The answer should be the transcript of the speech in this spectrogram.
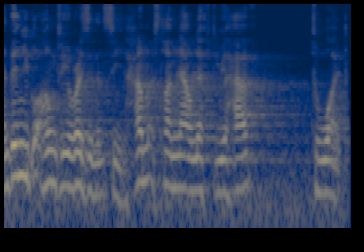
And then you got home to your residency. How much time now left do you have to wipe?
